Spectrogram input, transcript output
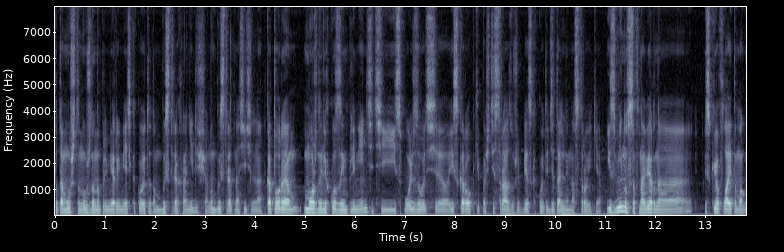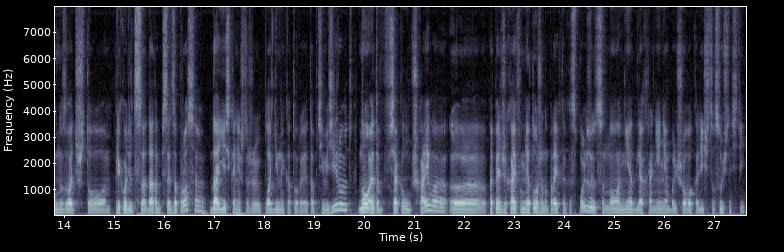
потому что нужно, например, иметь какое-то там быстрое хранилище, ну, быстрое относительно, которое можно легко заимплементить и использовать э, из коробки почти сразу же, без какой-то детальной настройки. Из минусов, наверное, из QFlight могу назвать, что приходится, да, там писать запросы. Да, есть, конечно же, плагины, которые это оптимизируют, но это всяко лучше Hive. Э, опять же, Hive у меня тоже на проектах используется, но не для хранения большого количества сущностей.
